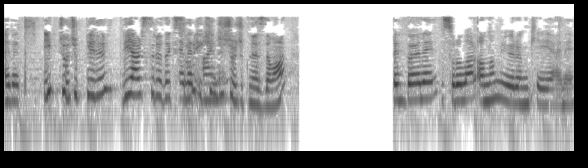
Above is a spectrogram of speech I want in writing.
evet İlk çocuk gelir, diğer sıradaki soru Evet, ikinci aynen. çocuk ne zaman? ben böyle sorular anlamıyorum ki yani.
